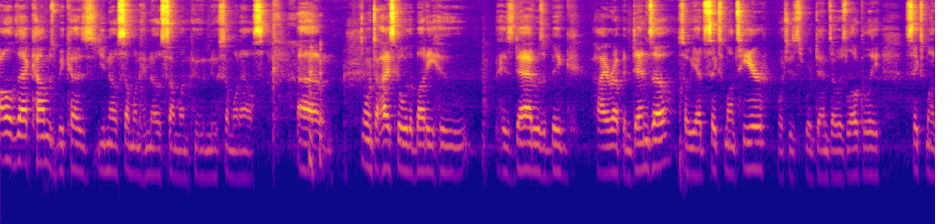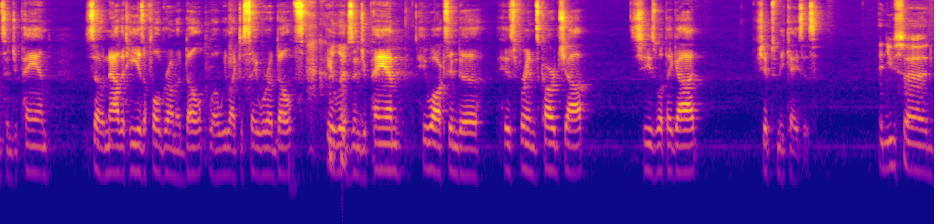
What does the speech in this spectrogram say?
all of that comes because you know someone who knows someone who knew someone else. Um, I went to high school with a buddy who his dad was a big higher up in Denso, so he had six months here, which is where Denso is locally, six months in Japan. So now that he is a full grown adult, well, we like to say we're adults. He lives in Japan. He walks into his friend's card shop, sees what they got, ships me cases. And you said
